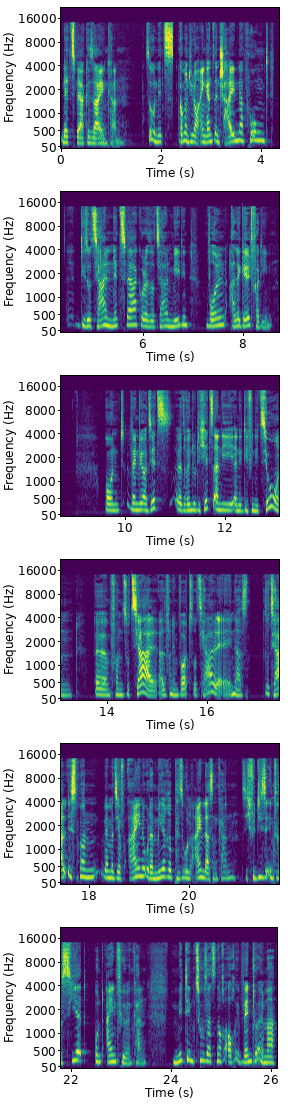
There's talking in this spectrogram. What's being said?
Netzwerke sein kann. So, und jetzt kommt natürlich noch ein ganz entscheidender Punkt die sozialen Netzwerke oder sozialen Medien wollen alle Geld verdienen. Und wenn wir uns jetzt, also wenn du dich jetzt an die, an die Definition äh, von sozial, also von dem Wort sozial erinnerst, sozial ist man, wenn man sich auf eine oder mehrere Personen einlassen kann, sich für diese interessiert und einfühlen kann. Mit dem Zusatz noch auch eventuell mal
